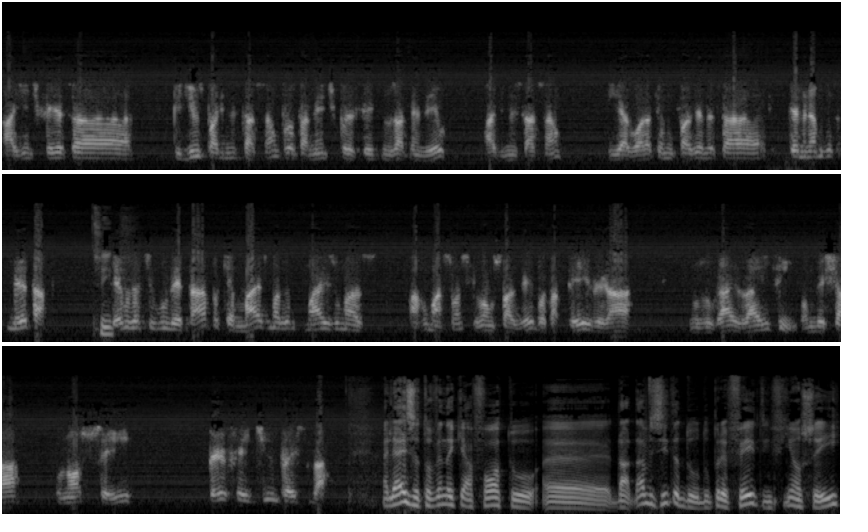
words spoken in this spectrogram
a gente fez essa. Pedimos para a administração, prontamente o prefeito nos atendeu, a administração, e agora estamos fazendo essa. Terminamos essa primeira etapa. Sim. Temos a segunda etapa, que é mais, mais umas arrumações que vamos fazer, botar paver lá nos lugares lá, enfim, vamos deixar o nosso CI perfeitinho para estudar. Aliás, eu estou vendo aqui a foto é, da, da, visita do, do, prefeito, enfim, ao CI.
